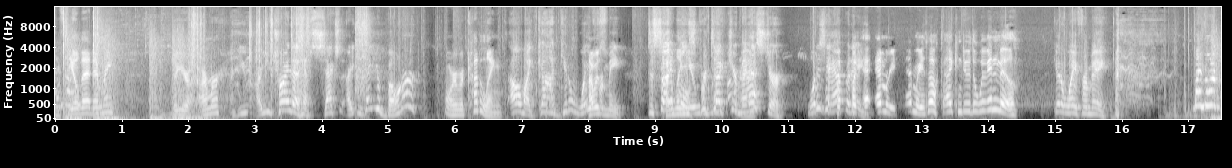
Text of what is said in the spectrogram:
you feel that, Emre? Through your armor? Are you are you trying to have sex? Are, is that your boner? Or we were cuddling. Oh my God! Get away I was from me, cuddling disciples! you Protect your master. What is happening? but E- Emre, Emre, look, I can do the windmill. Get away from me! My lord,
